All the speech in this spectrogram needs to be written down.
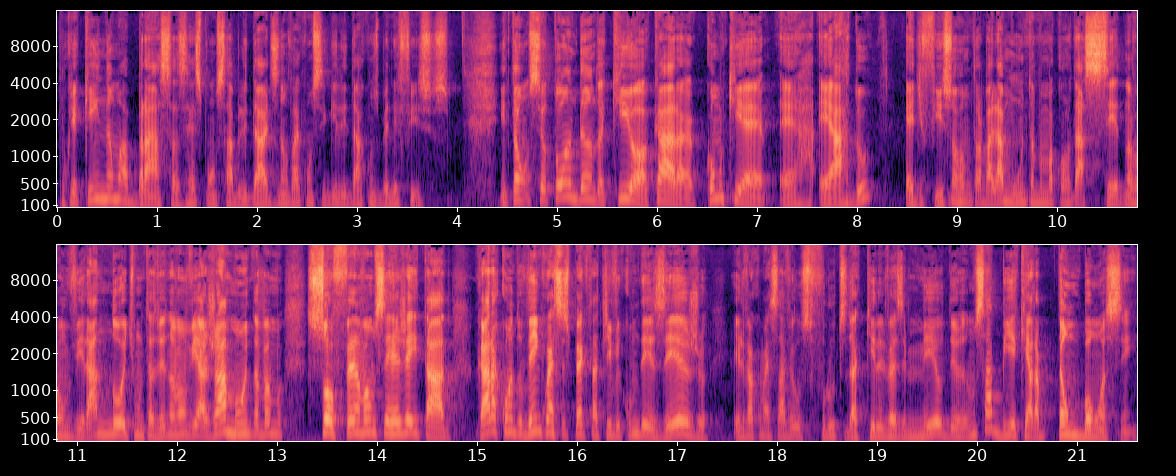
Porque quem não abraça as responsabilidades não vai conseguir lidar com os benefícios. Então, se eu estou andando aqui, ó, cara, como que é? É, é árduo, é difícil, nós vamos trabalhar muito, nós vamos acordar cedo, nós vamos virar à noite muitas vezes, nós vamos viajar muito, nós vamos sofrer, nós vamos ser rejeitados. O cara, quando vem com essa expectativa e com desejo, ele vai começar a ver os frutos daquilo, ele vai dizer: Meu Deus, eu não sabia que era tão bom assim.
